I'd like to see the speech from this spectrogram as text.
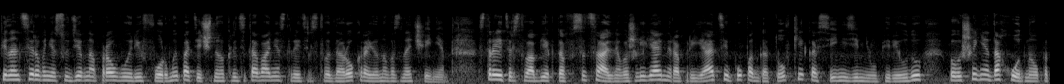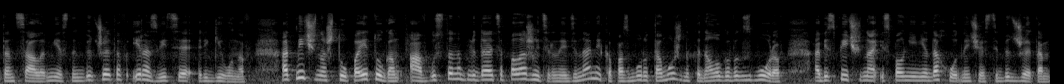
финансирования судебно-правовой реформы, ипотечного кредитования, строительства дорог районного значения, строительства объектов социального жилья, мероприятий по подготовке к осенне-зимнему периоду, повышения доходного потенциала местных бюджетов и развития регионов. Отмечено, что по итогам августа наблюдается положительная динамика по сбору таможенных и налоговых сборов. Обеспечено исполнение доходной части бюджета.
